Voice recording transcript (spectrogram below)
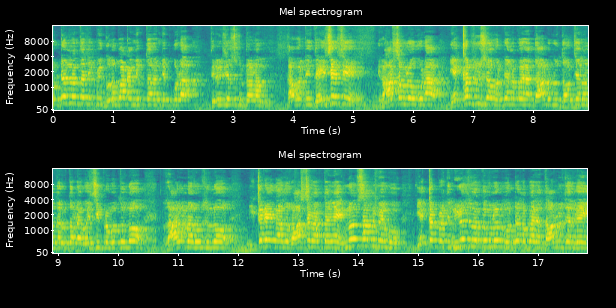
ఒడ్డర్లంతా చెప్పి గుణపాఠం చెప్తారని చెప్పి కూడా తెలియజేసుకుంటున్నాం. కాబట్టి దయచేసి రాష్ట్రంలో కూడా ఎక్కడ చూసినా ఒంటెలపైన దాడులు దౌర్జన్యాలు జరుగుతున్నాయి. వైసీపీ ప్రభుత్వంలో రానున్న రోజుల్లో ఇక్కడే కాదు రాష్ట్ర వ్యాప్తంగా ఎన్నోసార్లు మేము ఎక్కడ ప్రతి నియోజకవర్గంలో ఒడ్డర్లపైన దాడులు జరిగాయి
